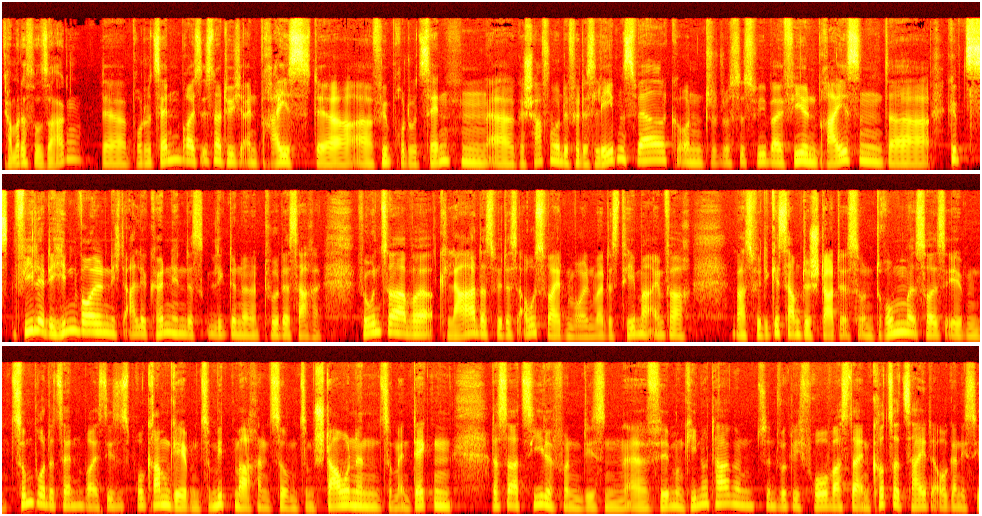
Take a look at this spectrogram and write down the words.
Kann man das so sagen? Der Produzentenpreis ist natürlich ein Preis, der äh, für Produzenten äh, geschaffen wurde, für das Lebenswerk. Und das ist wie bei vielen Preisen. Da gibt es viele, die hinwollen, nicht alle können hin, das liegt in der Natur der Sache. Für uns war aber klar, dass wir das ausweiten wollen, weil das Thema einfach was für die gesamte Stadt ist. Und drum soll es eben zum Produzentenpreis dieses Programm geben, zum Mitmachen, zum, zum Staunen, zum Entdecken. Das war Ziel von diesen äh, Film- und Kinotagen und sind wirklich froh, was da in kurzer Zeit organisiert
